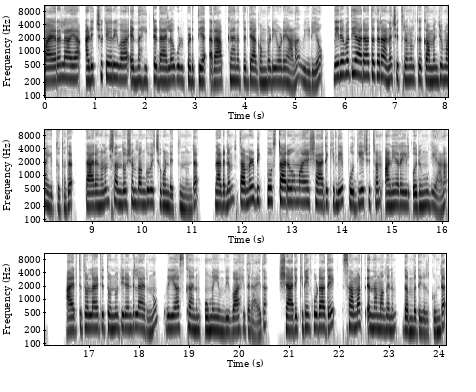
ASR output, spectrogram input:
വൈറലായ അടിച്ചുകേറി വാ എന്ന ഹിറ്റ് ഡയലോഗ് ഉൾപ്പെടുത്തിയ റാപ്പ് ഗാനത്തിന്റെ അകമ്പടിയോടെയാണ് വീഡിയോ. നിരവധി ആരാധകരാണ് ചിത്രങ്ങൾക്ക് കമന്റുമായി എത്തുന്നത്. താരങ്ങളും സന്തോഷം പങ്കുവെച്ചുകൊണ്ടെത്തുന്നുണ്ട് നടനും തമിഴ് ബിഗ് ബോസ് താരവുമായ ഷാരിഖിന്റെ പുതിയ ചിത്രം അണിയറയിൽ ഒരുങ്ങുകയാണ്. ആയിരത്തി തൊള്ളായിരത്തി തൊണ്ണൂറ്റി രണ്ടിലായിരുന്നു റിയാസ് ഖാനും ഉമയും വിവാഹിതരായത്. ഷാരിഖിനെ കൂടാതെ സമർത്ത് എന്ന മകനും ദമ്പതികൾക്കുണ്ട്.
